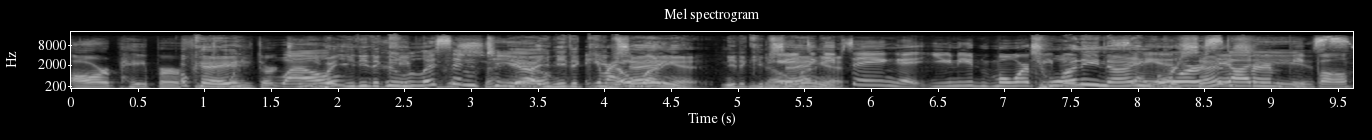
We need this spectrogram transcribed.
our paper Okay. from 2013. Well, But you need to who keep- listened to you? Yeah, you need to keep Right. saying Nobody. it. Need to keep Nobody. you need saying to keep saying it. You need more people 29%? say it. Different Studies. people.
